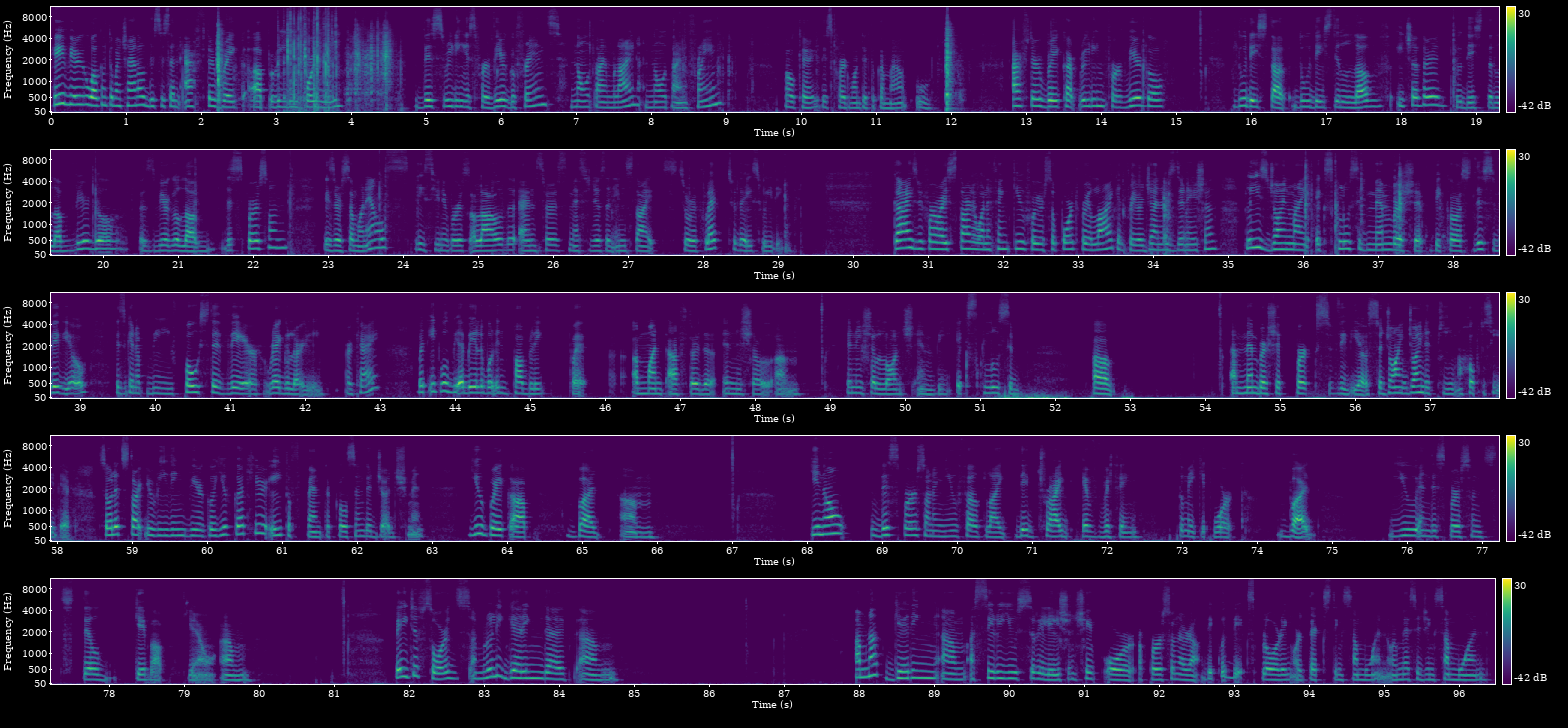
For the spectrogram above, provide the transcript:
Hey Virgo, welcome to my channel. This is an after breakup reading for you. This reading is for Virgo friends. No timeline, no time frame. Okay, this card wanted to come out. Ooh. After breakup reading for Virgo. Do they stop? Do they still love each other? Do they still love Virgo? Does Virgo love this person? Is there someone else? Please, universe, allow the answers, messages, and insights to reflect today's reading. Guys, before I start, I want to thank you for your support, for your like, and for your generous donation. Please join my exclusive membership because this video is going to be posted there regularly, okay? But it will be available in public but a month after the initial um, initial launch and the exclusive uh, a membership perks video. So join join the team. I hope to see you there. So let's start your reading virgo. You've got here eight of pentacles and the judgment. You break up but um you know this person and you felt like they've tried everything to make it work but you and this person still give up you know um Page of Swords, I'm really getting that um, I'm not getting um, a serious relationship or a person around. They could be exploring or texting someone or messaging someone,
